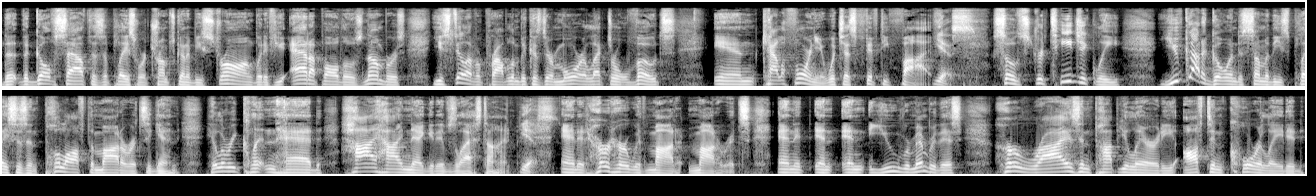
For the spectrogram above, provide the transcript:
The the Gulf South is a place where Trump's going to be strong. But if you add up all those numbers, you still have a problem because there are more electoral votes in California, which has 55. Yes. So strategically, you've got to go into some of these places and pull off the moderates again. Hillary Clinton had high, high negatives last time. Yes. And it hurt her with mod- moderates. And it and and you remember this, her rise in popularity often correlated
